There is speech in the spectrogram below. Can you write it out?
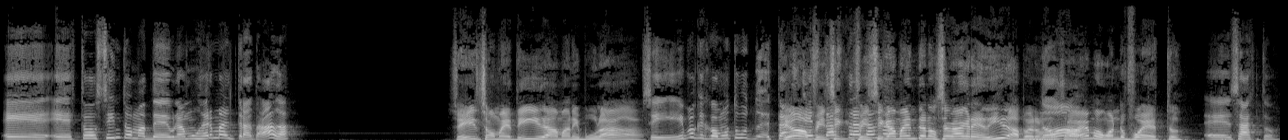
eh, estos síntomas de una mujer maltratada. Sí, sometida, manipulada. Sí, porque como tú estás, Digo, estás físi- tratando- físicamente no se ve agredida, pero no. No. sabemos cuándo fue esto. Exacto.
